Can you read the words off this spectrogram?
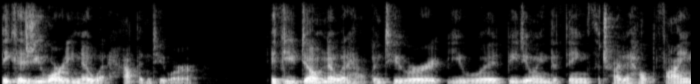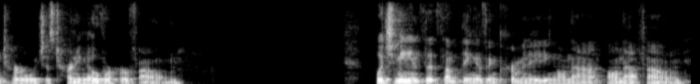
because you already know what happened to her if you don't know what happened to her, you would be doing the things to try to help find her, which is turning over her phone. Which means that something is incriminating on that on that phone.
